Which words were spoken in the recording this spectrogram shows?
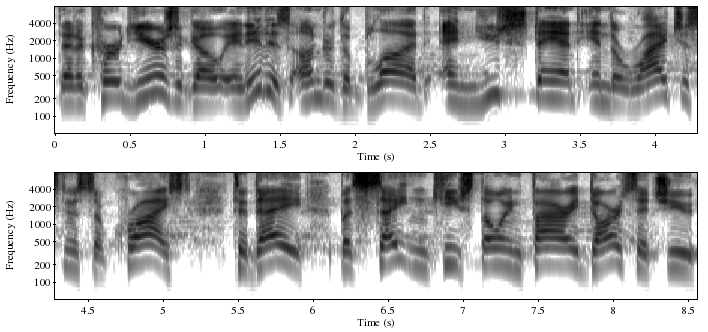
that occurred years ago, and it is under the blood, and you stand in the righteousness of Christ today. But Satan keeps throwing fiery darts at you,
